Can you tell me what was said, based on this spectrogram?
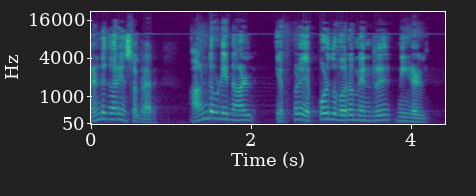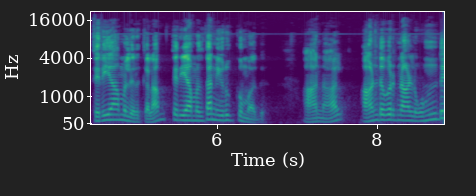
ரெண்டு காரியம் சொல்கிறார் ஆண்டவருடைய நாள் எப்படி எப்பொழுது வரும் என்று நீங்கள் தெரியாமல் இருக்கலாம் தெரியாமல் தான் இருக்கும் அது. ஆனால் ஆண்டவர் நாள் உண்டு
